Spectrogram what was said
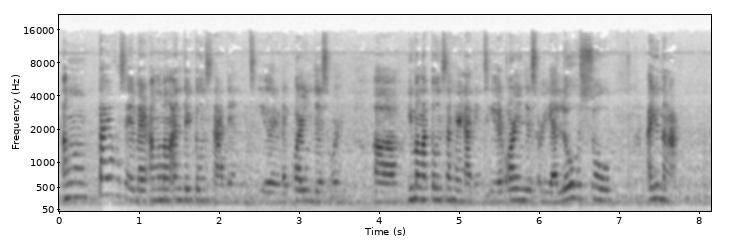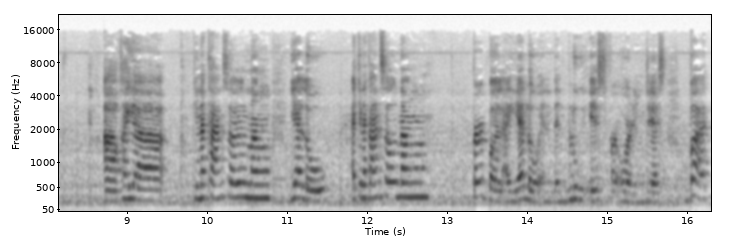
ang tayo kasi, may, ang mga undertones natin, it's either like oranges or, uh, yung mga tones ng hair natin, it's either oranges or yellow. So, ayun na nga. Uh, kaya, kinakancel ng yellow, ay kinakancel ng purple ay yellow and then blue is for oranges. But,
